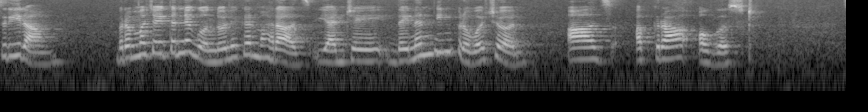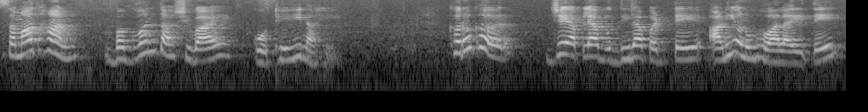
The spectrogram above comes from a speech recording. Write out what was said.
श्रीराम ब्रह्मचैतन्य गोंदवलेकर महाराज यांचे दैनंदिन प्रवचन आज अकरा ऑगस्ट. समाधान भगवंताशिवाय कोठेही नाही. खरोखर जे आपल्या बुद्धीला पटते आणि अनुभवाला येते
